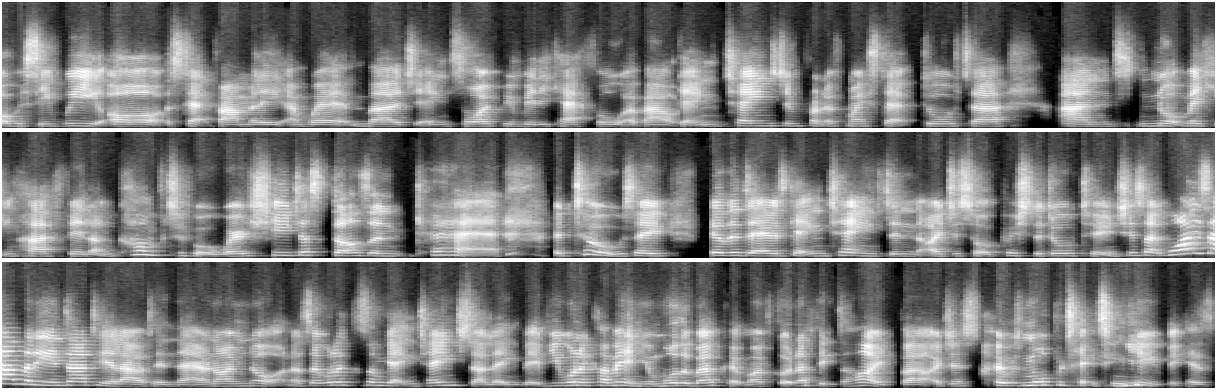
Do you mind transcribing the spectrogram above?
obviously we are a step family and we're merging. So I've been really careful about getting changed in front of my stepdaughter and not making her feel uncomfortable, whereas she just doesn't care at all. So the other day I was getting changed and I just sort of pushed the door to, and she's like, Why is Emily and Daddy allowed in there? And I'm not. And I was like, Well, because I'm getting changed, darling. But if you want to come in, you're more than welcome. I've got nothing to hide. But I just, I was more protecting you because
